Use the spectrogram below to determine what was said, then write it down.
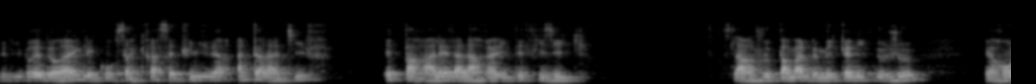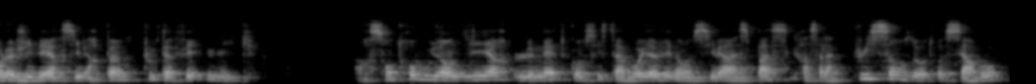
du, livret de règles est consacré à cet univers alternatif et parallèle à la réalité physique. Cela rajoute pas mal de mécaniques de jeu et rend le JDR Cyberpunk tout à fait unique. Alors sans trop vous en dire, le net consiste à voyager dans le cyberespace grâce à la puissance de votre cerveau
